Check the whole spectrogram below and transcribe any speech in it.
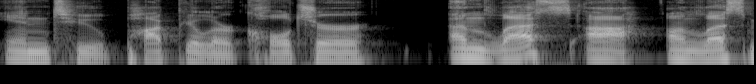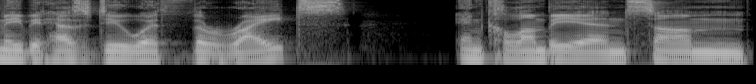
into popular culture? Unless, ah, unless maybe it has to do with the rights in Columbia and some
